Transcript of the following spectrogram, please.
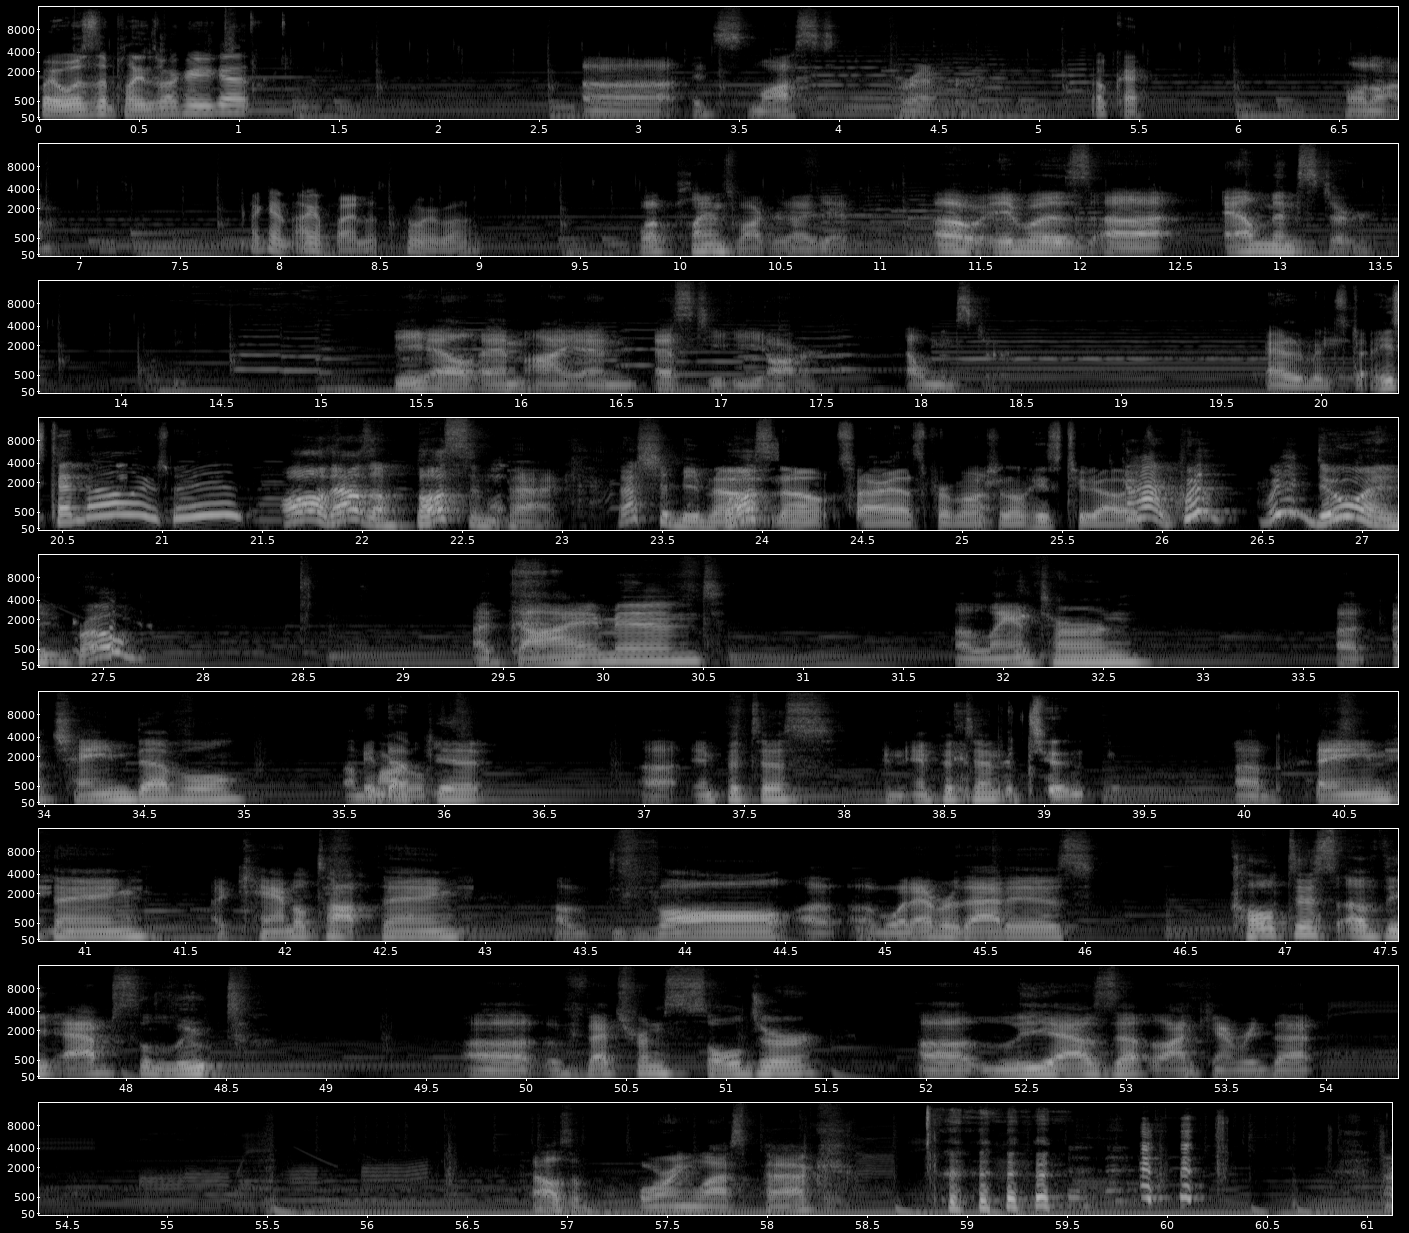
Wait, what's the planeswalker you got? Uh, it's lost forever. Okay, Hold on. I can I can find it. Don't worry about it. What planeswalker did I get? Oh, it was uh Elminster. E L M I N S T E R. Elminster. Elminster. He's ten dollars, man. Oh, that was a bussin' pack. That should be No, bussin'. no, sorry, that's promotional. He's two dollars. God, quit! What are you doing, bro? A diamond, a lantern, a, a chain devil, a Chain market, uh, impetus, an impotent, Impotent. a Bane thing, a candle top thing, a Vol, a, a whatever that is, Cultist of the Absolute, uh, Veteran Soldier, uh, Liazel. I can't read that. That was a boring last pack. All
